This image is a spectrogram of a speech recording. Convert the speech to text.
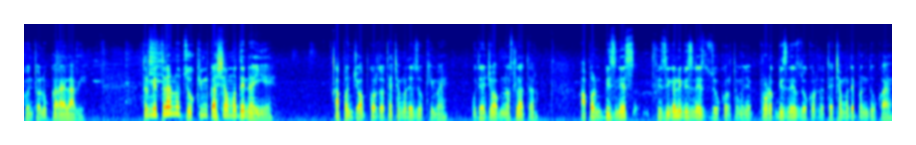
गुंतवणूक करायला हवी. तर मित्रांनो जोखीम कशामध्ये नाही आहे आपण जॉब करतो त्याच्यामध्ये जोखीम आहे. उद्या जॉब नसला तर. आपण बिझनेस फिजिकली बिझनेस जो करतो म्हणजे प्रोडक्ट बिझनेस जो करतो त्याच्यामध्ये पण धोका आहे.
